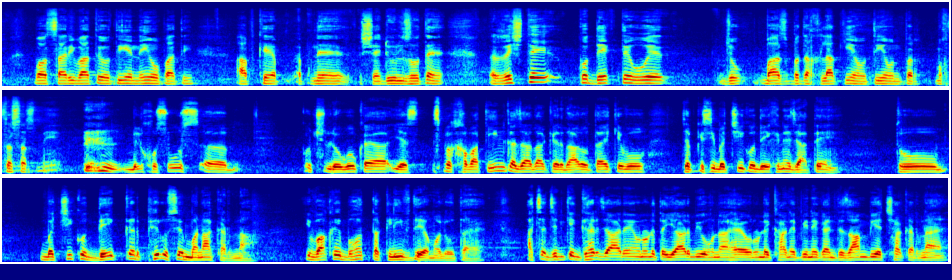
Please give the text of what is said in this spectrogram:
बहुत सारी बातें होती हैं नहीं हो पाती। आपके अप, अपने शेड्यूल्स होते हैं। रिश्ते को देखते हुए जो बाज़ बद अखलाकियाँ होती हैं उन पर मुख्तसर। में बिलखसूस कुछ लोगों का या इस पर ख़वातीन का ज़्यादा किरदार होता है कि वो जब किसी बच्ची को देखने जाते हैं तो बच्ची को देखकर फिर उसे मना करना ये वाकई बहुत तकलीफ़ दे अमल होता है। अच्छा जिनके घर जा रहे हैं उन्होंने तैयार भी होना है उन्होंने खाने पीने का इंतज़ाम भी अच्छा करना है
